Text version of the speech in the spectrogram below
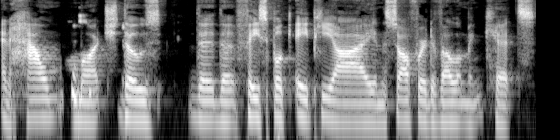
and how much those the the facebook api and the software development kits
